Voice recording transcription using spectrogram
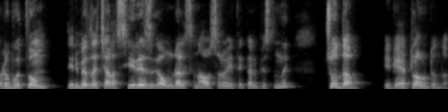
ప్రభుత్వం దీని మీద చాలా సీరియస్గా ఉండాల్సిన అవసరం అయితే కనిపిస్తుంది. చూద్దాం ఇక ఎట్లా ఉంటుందో.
